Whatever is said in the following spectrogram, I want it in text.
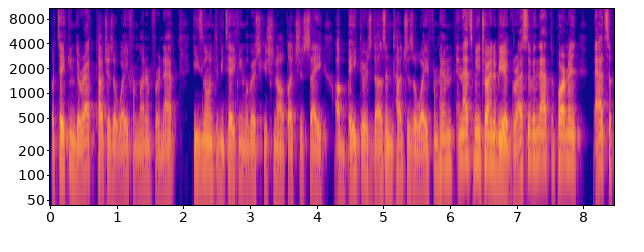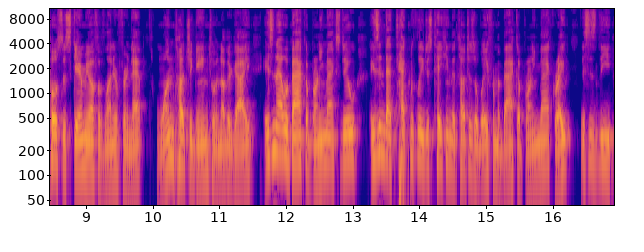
but taking direct touches away from Leonard Fournette, he's going to be taking Laviska Shenault, let's just say a baker's dozen touches away from him. And that's me trying to be aggressive in that department. That's supposed to scare me off of Leonard Fournette. One touch a game to another guy. Isn't that what backup running backs do? Isn't that technically just taking the touches away from a backup running back, right? This is the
